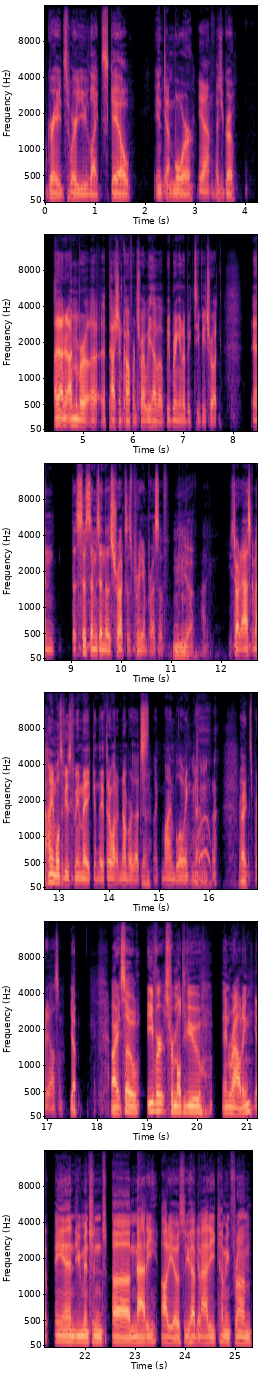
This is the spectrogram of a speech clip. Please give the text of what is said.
upgrades where you like scale into Yeah. more yeah. as you grow. I, I I remember a, a passion conference, right? We have a we bring in a big TV truck, and the systems in those trucks is pretty impressive. Mhm. Yeah. You start asking about how many multiviews can we make, and they throw out a number that's Yeah. like mind blowing. Mhm. Right. It's pretty awesome. Yep. All right. So Evertz for multi-view and routing. Yep. And you mentioned uh MADI audio. So you have Yep. MADI coming from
